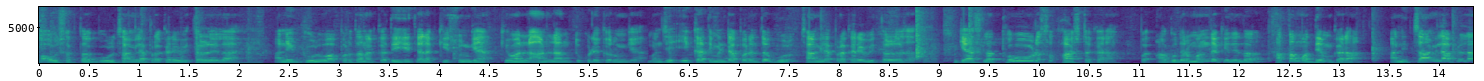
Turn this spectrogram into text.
पाहू शकता गुळ चांगल्या प्रकारे वितळलेला आहे. आणि गुळ वापरताना कधीही त्याला किसून घ्या किंवा लहान लहान तुकडे करून घ्या. म्हणजे एकाच मिनिटापर्यंत गुळ चांगल्या प्रकारे वितळलं जातं. गॅसला थोडंसं फास्ट करा. पण अगोदर मंद केलेलं आता मध्यम करा. आणि चांगलं आपल्याला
